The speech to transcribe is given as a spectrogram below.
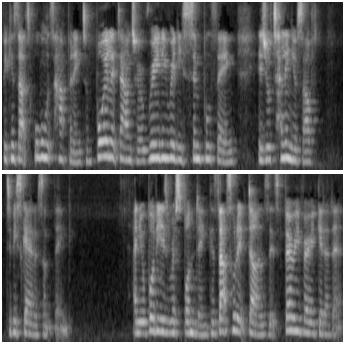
Because that's all that's happening. To boil it down to a really, really simple thing is you're telling yourself to be scared of something. And your body is responding because that's what it does. It's very, very good at it.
